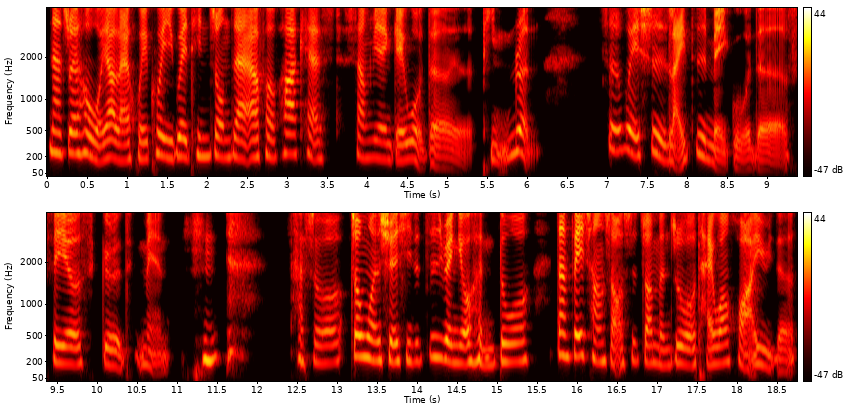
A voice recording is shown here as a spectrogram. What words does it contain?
那最后我要来回馈一位听众在 Apple Podcast 上面给我的评论，这位是来自美国的 Feels Good Man。他说：“中文学习的资源有很多，但非常少是专门做台湾华语的，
